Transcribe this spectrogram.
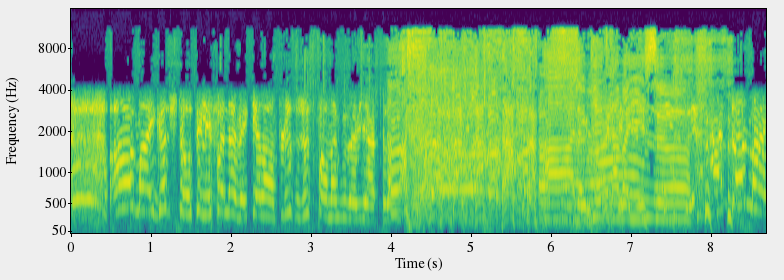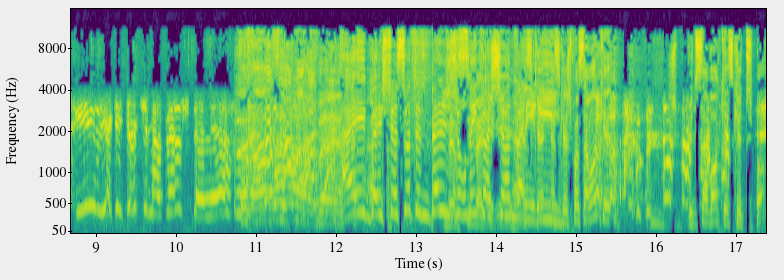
Oh my God, j'étais au téléphone avec elle en plus, juste pendant que vous aviez appelé. Ah, elle a bien travaillé ça. Attends, Marie, il y a quelqu'un qui m'appelle, je te laisse. Ah, c'est parfait. Hey, ben, je te souhaite une belle Merci, journée Valérie. cochonne, Est-ce que, Valérie. est-ce que je peux savoir que. je peux savoir qu'est-ce que tu portes?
